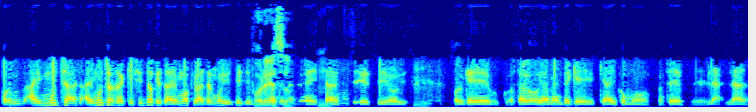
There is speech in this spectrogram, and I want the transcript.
por- hay muchas hay muchos requisitos que sabemos que va a ser muy difícil Por eso. Mm. sí, sí, obvio. Mm. porque o sea, obviamente que, que hay como no sé la, la,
